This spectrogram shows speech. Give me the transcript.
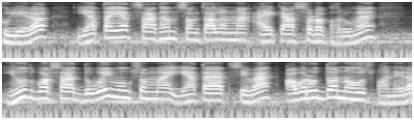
खुलेर यातायात साधन सञ्चालनमा आएका सडकहरूमा हिउँद वर्षा दुवै मौसममा यातायात सेवा अवरुद्ध नहोस् भनेर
